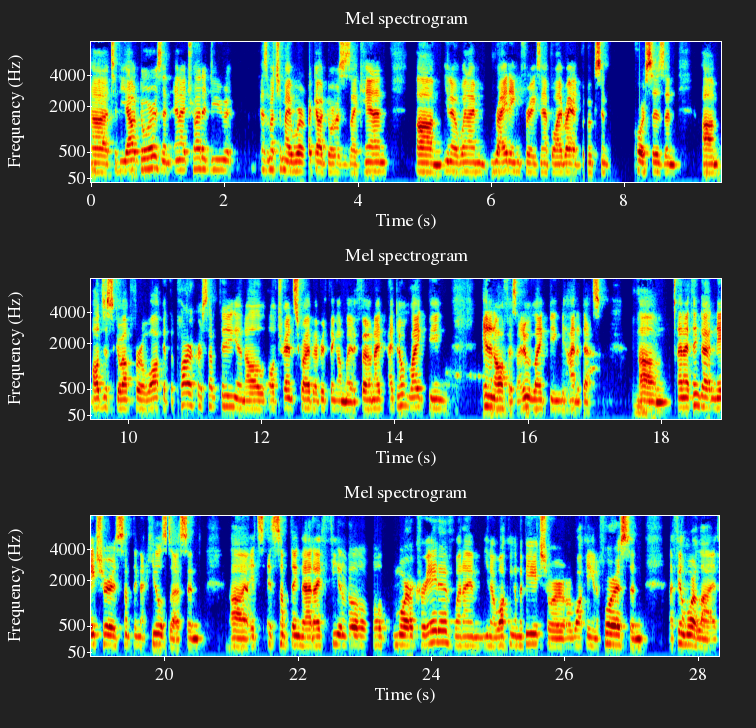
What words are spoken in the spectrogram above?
Uh, to be outdoors, and and I try to do as much of my work outdoors as I can. Um, you know, when I'm writing, for example, I write books and courses, and um, I'll just go out for a walk at the park or something, and I'll I'll transcribe everything on my phone. I, I don't like being in an office. I don't like being behind a desk. Mm-hmm. Um, and I think that nature is something that heals us, and uh, it's it's something that I feel more creative when I'm you know walking on the beach or, or walking in a forest, and I feel more alive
